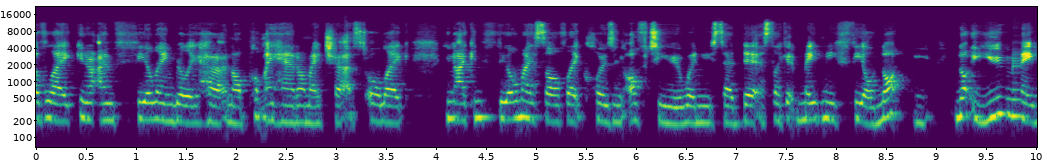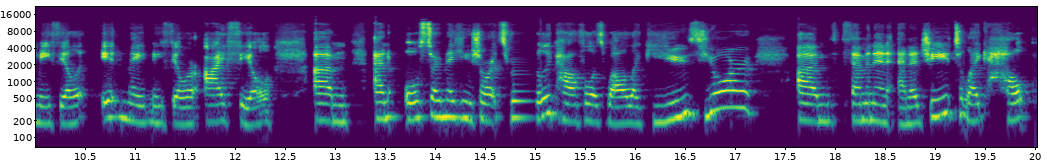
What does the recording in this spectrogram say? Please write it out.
Of like, you know, I'm feeling really hurt, and I'll put my hand on my chest, or like, you know, I can feel myself like closing off to you when you said this. Like, it made me feel not not you made me feel, it made me feel, or I feel, um, and also making sure it's really powerful as well. Like use your um, feminine energy to like help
